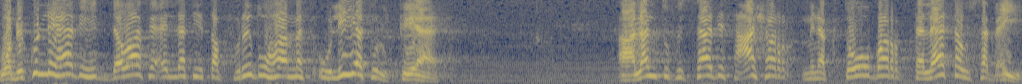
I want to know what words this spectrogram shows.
وبكل هذه الدوافع التي تفرضها مسؤولية القيادة أعلنت في السادس عشر من أكتوبر 73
